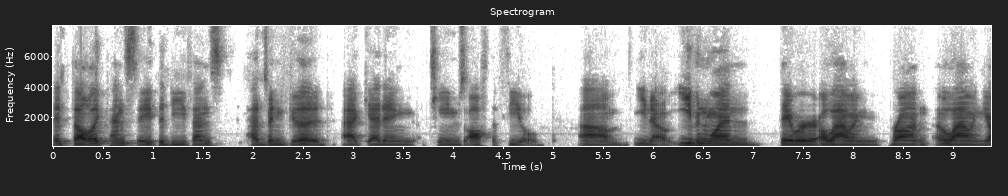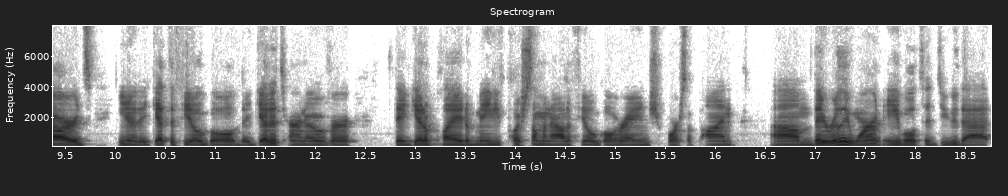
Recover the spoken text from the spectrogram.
it felt like Penn State, the defense, had been good at getting teams off the field. Um, you know, even when they were allowing run, allowing yards, you know, they get the field goal, they get a turnover, they get a play to maybe push someone out of field goal range, force a punt. Um, they really weren't able to do that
